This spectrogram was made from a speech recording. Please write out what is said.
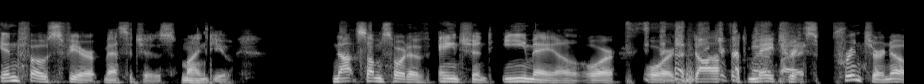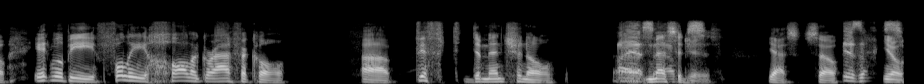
infosphere messages, mind you, not some sort of ancient email or or dot matrix printer. No, it will be fully holographical, uh, fifth dimensional uh, messages. Yes, so Isms. you know,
